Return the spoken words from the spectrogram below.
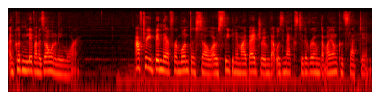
and couldn't live on his own anymore. After he'd been there for a month or so, I was sleeping in my bedroom that was next to the room that my uncle slept in.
